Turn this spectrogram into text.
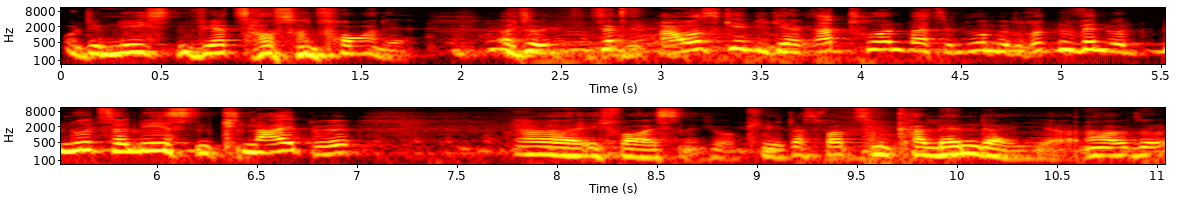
und dem nächsten Wirtshaus von vorne. Also ausgiebige Radtouren, weißt du, nur mit Rückenwind und nur zur nächsten Kneipe. Ah, ich weiß nicht, okay, das war zum Kalender hier. Also,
